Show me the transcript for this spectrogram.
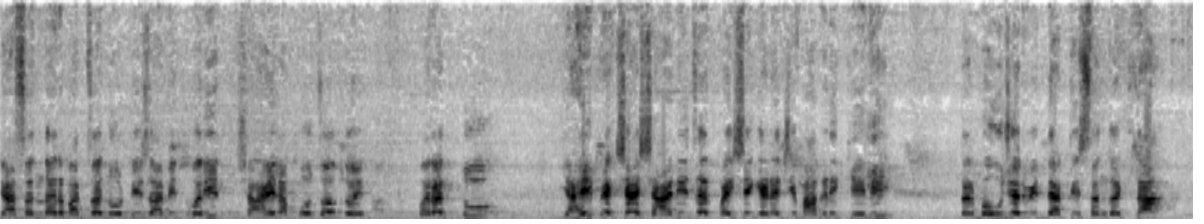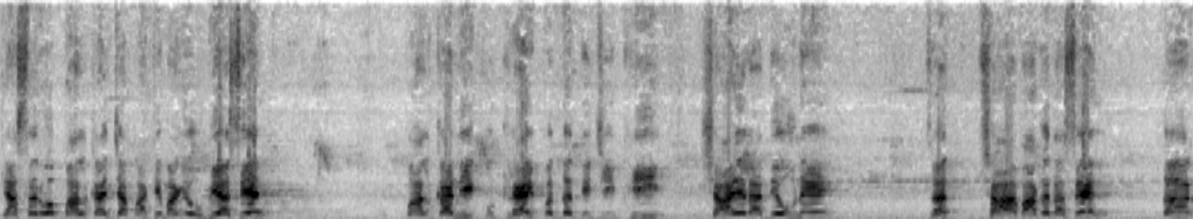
त्या संदर्भाचं नोटीस आम्ही त्वरित शाळेला पोचवतोय परंतु याहीपेक्षा शाळांनी जर पैसे घेण्याची मागणी केली तर बहुजन विद्यार्थी संघटना या सर्व पालकांच्या पाठीमागे उभी असेल. पालकांनी कुठल्याही पद्धतीची फी शाळेला देऊ नये. जर शाळा मागत असेल तर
